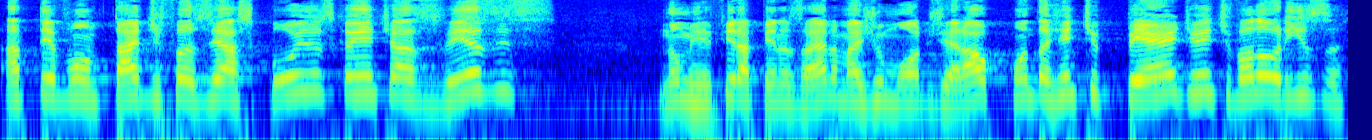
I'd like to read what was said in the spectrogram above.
a ter vontade de fazer as coisas que a gente às vezes, não me refiro apenas a ela, mas de um modo geral, quando a gente perde, a gente valoriza.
